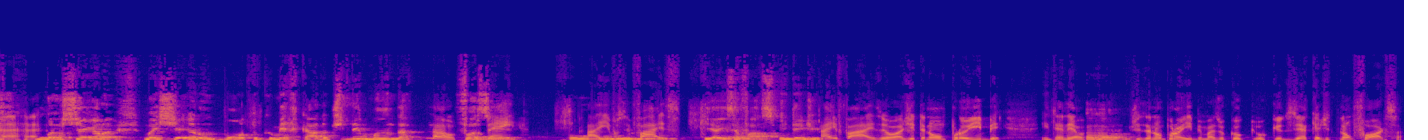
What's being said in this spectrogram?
mas, chega, mas chega num ponto que o mercado te demanda Não, fazer. O, aí você faz. E aí você faz, entendi. Aí faz. Eu, a gente não proíbe, entendeu? Uhum. A gente não proíbe, mas o que, o que eu dizer é que a gente não força.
